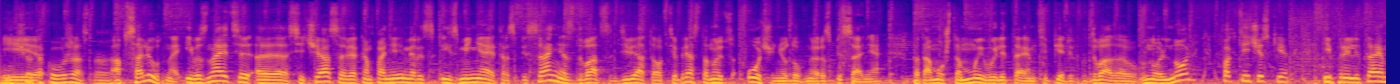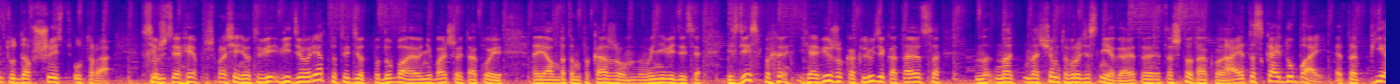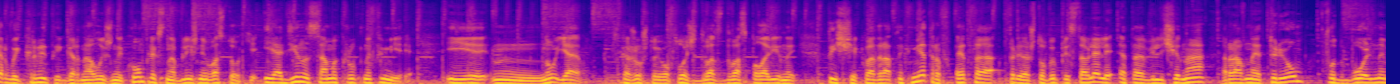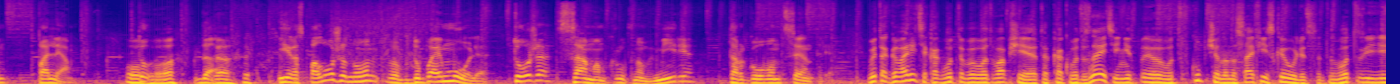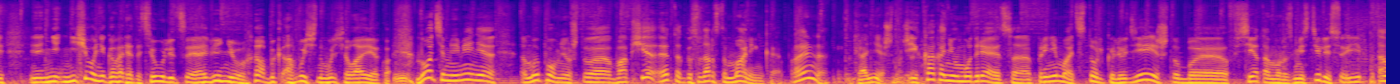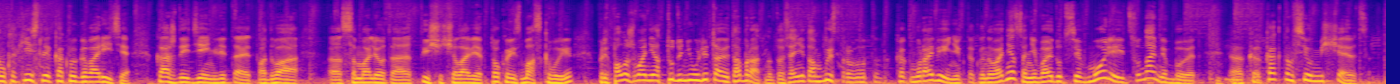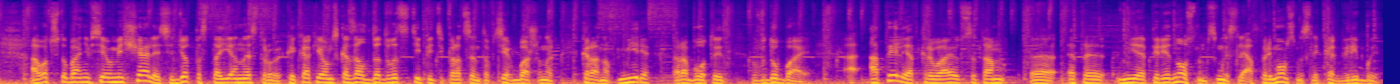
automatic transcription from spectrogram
И Ничего И- такого ужасного. Абсолютно. И вы знаете, э, сейчас авиакомпания Emirates изменяет расписание. С 29 октября становится очень удобное расписание, потому что мы вылетаем теперь в, 2, в 00 фактически и прилетаем туда в 6 утра. Слушайте, я прошу прощения, вот ви- видеоряд тут идет по Дубаю, небольшой такой, я вам потом покажу, вы не видите. И здесь я вижу, как люди катаются на, на- на чем-то вроде снега. Это, это что такое? А это Sky Dubai. Это первый крытый горнолыжный комплекс на Ближнем Востоке и один из самых крупных в мире. И, ну, я скажу, что его площадь 22,5 тысячи квадратных метров. Это, что вы представляли, это величина, равная трем футбольным полям. Ого, То- да. да. И расположен он в Дубай-моле, тоже самом крупном в мире торговом центре. Вы так говорите, как будто бы вот вообще, это как вот, знаете, не, э, вот в Купчино на Софийской улице. Вот и- и ни- ничего не говорят эти улицы и авеню обы- обычному человеку. Но, тем не менее, мы помним, что вообще это государство маленькое, правильно? Конечно же. И как они умудряются принимать столько людей, чтобы все там разместились? И потому как если, как вы говорите, каждый день летает по два э, самолета тысячи человек только из Москвы, предположим, они оттуда не улетают обратно. То есть они там быстро, вот как муравейник такой наводнется, они войдут все в море и цунами будет. Э, Как там все умещаются? А вот чтобы они все умещались, идет постоянная стройка. И, как я вам сказал, до 25% всех башенных кранов в мире работает в Дубае. А- отели открываются там, э, это не в переносном смысле, а в прямом смысле, как грибы.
